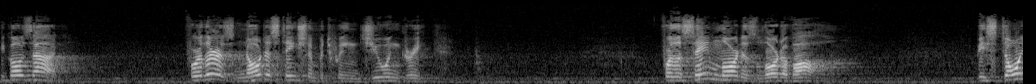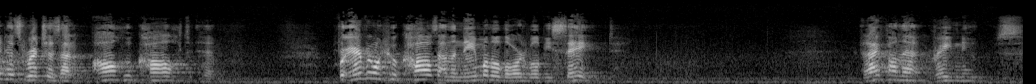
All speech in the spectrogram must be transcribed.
He goes on. For there is no distinction between Jew and Greek. For the same Lord is Lord of all, bestowing his riches on all who call to him. For everyone who calls on the name of the Lord will be saved. And I found that great news.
